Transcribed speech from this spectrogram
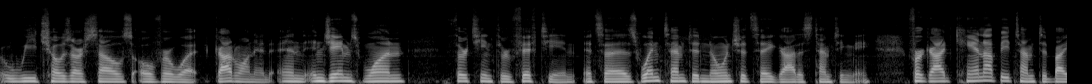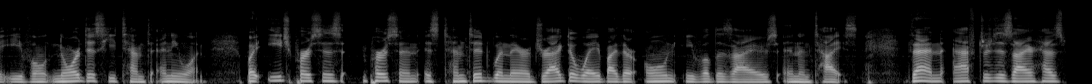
we chose ourselves over what God wanted. And in James 1 13 through 15, it says, When tempted, no one should say, God is tempting me. For God cannot be tempted by evil, nor does he tempt anyone. But each person's, person is tempted when they are dragged away by their own evil desires and enticed. Then, after desire has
